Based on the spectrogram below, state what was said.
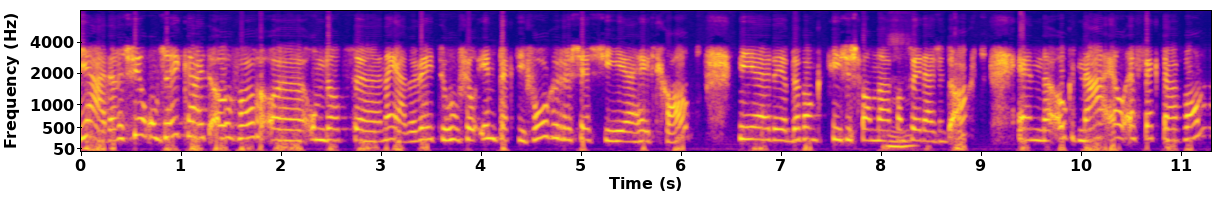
Ja, daar is veel onzekerheid over, uh, omdat uh, nou ja, we weten hoeveel impact die vorige recessie uh, heeft gehad. Die, de, de bankencrisis van, mm. van 2008. En ook het na-effect daarvan.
